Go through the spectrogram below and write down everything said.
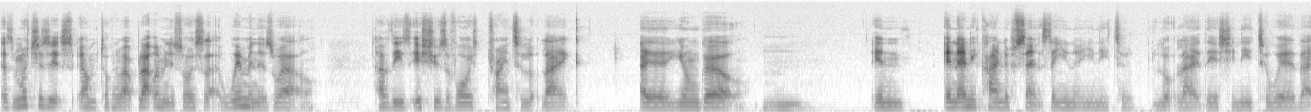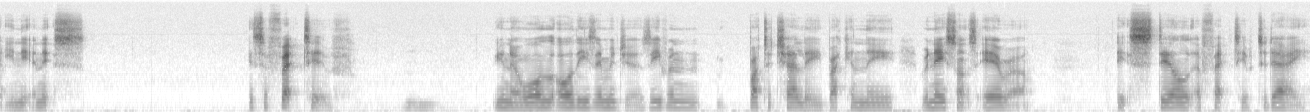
as much as it's I'm talking about black women, it's always like women as well have these issues of always trying to look like a young girl Mm. in in any kind of sense. That you know you need to look like this, you need to wear that, you need, and it's it's effective. You know all all these images, even Botticelli back in the Renaissance era, it's still effective today.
